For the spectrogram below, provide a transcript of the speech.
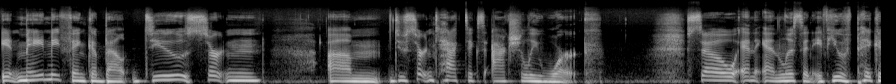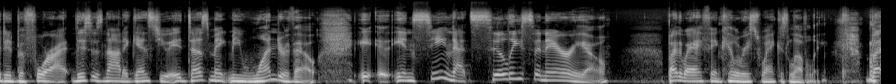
it made me think about do certain um, do certain tactics actually work? So and and listen, if you have picketed before, I, this is not against you. It does make me wonder though, in seeing that silly scenario. By the way, I think Hilary Swank is lovely, but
